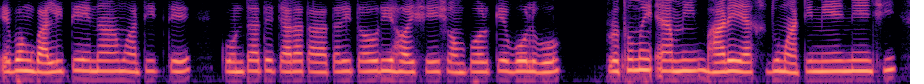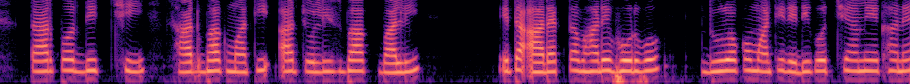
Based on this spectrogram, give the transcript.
এবং বালিতে না মাটিতে কোনটাতে চারা তাড়াতাড়ি তৈরি হয় সেই সম্পর্কে বলব। প্রথমেই আমি ভাঁড়ে এক শুধু মাটি নিয়ে নিয়েছি, তারপর দিচ্ছি ষাট ভাগ মাটি আর চল্লিশ ভাগ বালি। এটা আর একটা ভাঁড়ে ভরবো। দু রকম মাটি রেডি করছি আমি এখানে।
